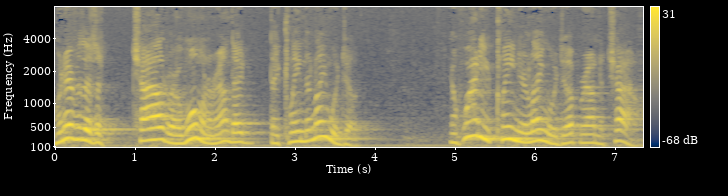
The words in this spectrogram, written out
whenever there's a child or a woman around, they, they clean their language up. Now, why do you clean your language up around a child?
